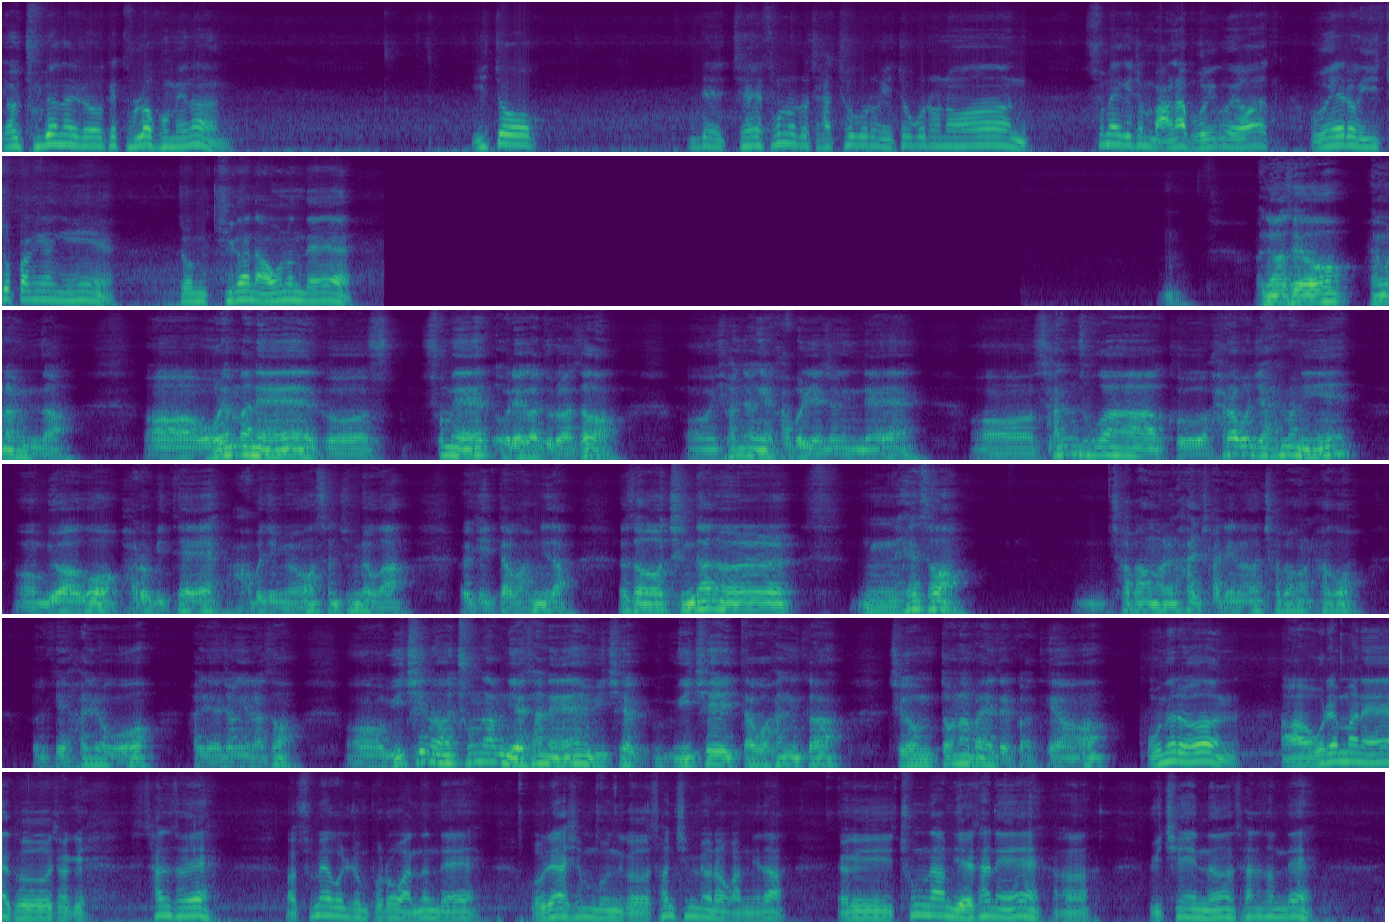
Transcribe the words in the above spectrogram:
여기 주변을 이렇게 둘러보면은 이쪽 이제 제 손으로 좌측으로 이쪽으로는 수맥이 좀 많아 보이고요. 의외로 이쪽 방향이 좀 기가 나오는데 안녕하세요. 행운함입니다. 어, 오랜만에 그 수- 수맥 의뢰가 들어와서 어, 현장에 가볼 예정인데 어, 산소가 그 할아버지 할머니 어, 묘하고 바로 밑에 아버지 묘, 선친묘가 이렇게 있다고 합니다. 그래서 진단을 음, 해서 음, 처방을 할 자리는 처방을 하고 그렇게 하려고 할 예정이라서 어, 위치는 충남 예산에 위치해, 위치해 있다고 하니까 지금 떠나봐야 될 것 같아요. 오늘은 아, 오랜만에 그 저기 산소에 어, 수맥을 좀 보러 왔는데 의뢰하신 분 그 선친묘라고 합니다. 여기 충남 예산에 어, 위치해 있는 산소인데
